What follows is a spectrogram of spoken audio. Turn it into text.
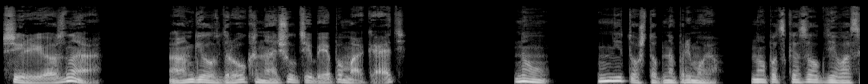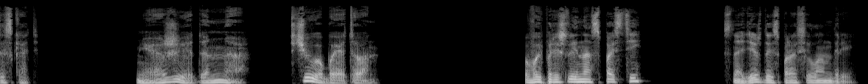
Серьезно? Ангел вдруг начал тебе помогать?» «Ну, не то чтобы напрямую, но подсказал, где вас искать». «Неожиданно. С чего бы это он?» «Вы пришли нас спасти?» С надеждой спросил Андрей.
